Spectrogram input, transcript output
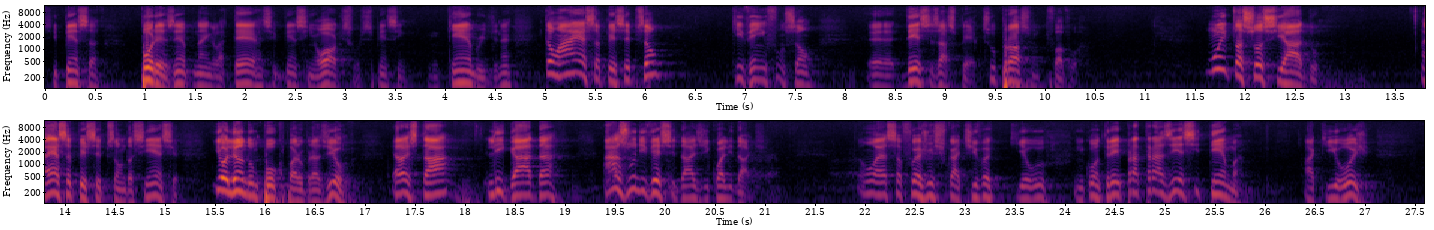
se pensa, por exemplo, na Inglaterra, se pensa em Oxford, se pensa em Cambridge. Né? Então, há essa percepção que vem em função é, desses aspectos. O próximo, por favor. Muito associado a essa percepção da ciência, e olhando um pouco para o Brasil, ela está ligada às universidades de qualidade. Então, essa foi a justificativa que eu encontrei para trazer esse tema aqui hoje,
